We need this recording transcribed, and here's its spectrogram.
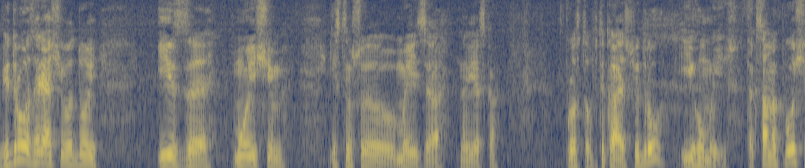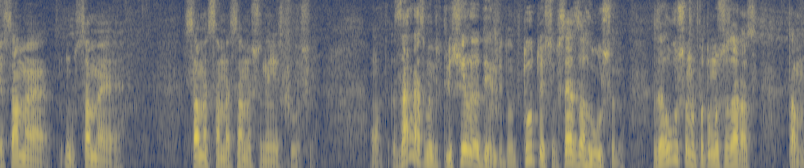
відро з гарячою водою із е, моющим, і з тим, що миється навіска. Просто втикаєш в відро і його миєш. Так само проще, саме, ну, саме, саме, саме, саме, що не є проще. От. Зараз ми підключили один бідон. Тут ось все заглушено. Заглушено, тому що зараз там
